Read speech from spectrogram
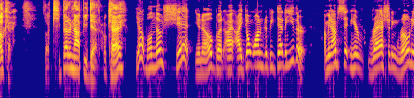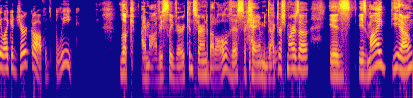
okay look he better not be dead okay Yeah, well, no shit, you know. But I, I don't want him to be dead either. I mean, I'm sitting here rationing Roni like a jerk off. It's bleak. look i'm obviously very concerned about all of this okay i mean Mhm. dr schmarza is is my you know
